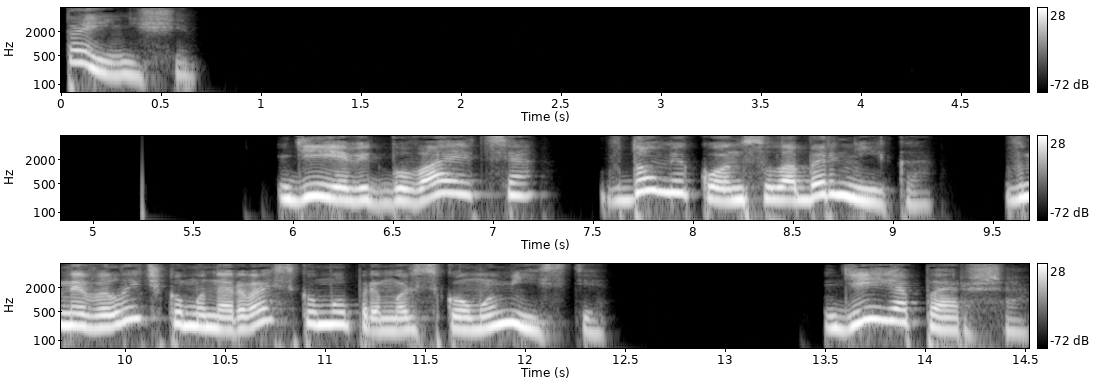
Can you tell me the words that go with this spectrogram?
та інші. Дія відбувається в домі консула Берніка в невеличкому норвезькому приморському місті. Дія перша.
